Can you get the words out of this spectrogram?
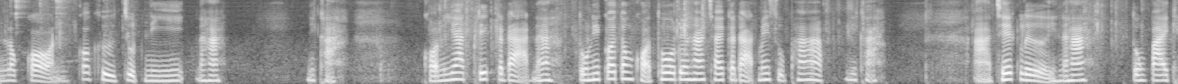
นเราก่อนก็คือจุดนี้นะคะ นี่ค่ะ ขออนุญาตคลิกกระดาษนะ ตรงนี้ก็ต้องขอโทษด้วยนะคะใช้กระดาษไม่สุภาพนี่ค่ะ อ่าเช็คเลยนะคะตรงปลายแข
